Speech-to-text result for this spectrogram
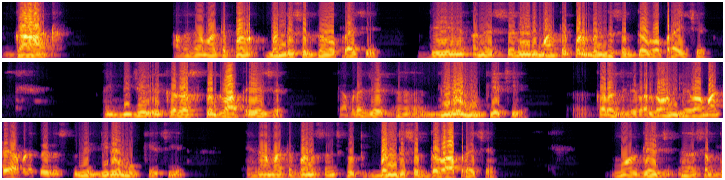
ગાંઠ. આ બધા માટે પણ બંધ શબ્દ વપરાય છે. દેહ અને શરીર માટે પણ બંધ શબ્દ વપરાય છે. અહીં બીજું એક રસપ્રદ વાત એ છે કે આપણે જે ગીરો મૂકીએ છીએ કરજ લેવા, લોન લેવા માટે આપણે કોઈ વસ્તુને ગીરો મૂકીએ છીએ, એના માટે પણ સંસ્કૃત બંધ શબ્દ વાપરે છે. મોર્ગેજ શબ્દ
